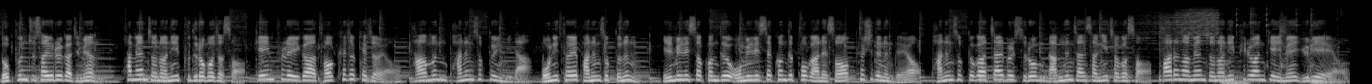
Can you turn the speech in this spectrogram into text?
높은 주사율을 가지면 화면 전원이 부드러워져서 게임 플레이가 더 쾌적해져요. 다음은 반응 속도입니다. 모니터의 반응 속도는 1ms, 5ms 폭 안에서 표시되는데요. 반응 속도가 짧을수록 남는 잔상이 적어서 빠른 화면 전원이 필요한 게임에 유리해요.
